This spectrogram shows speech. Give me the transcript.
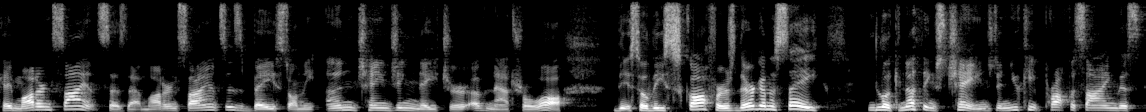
Okay, modern science says that. Modern science is based on the unchanging nature of natural law. The, so these scoffers, they're going to say, look, nothing's changed, and you keep prophesying this,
